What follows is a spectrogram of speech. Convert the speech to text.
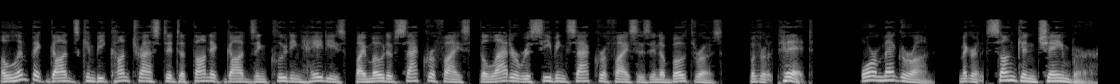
Olympic gods can be contrasted to chthonic gods including Hades, by mode of sacrifice, the latter receiving sacrifices in a bothros pit, or megaron sunken chamber,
